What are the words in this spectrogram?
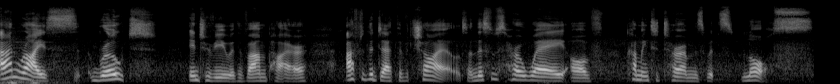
Anne Rice wrote interview with a vampire after the death of a child. And this was her way of coming to terms with loss.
